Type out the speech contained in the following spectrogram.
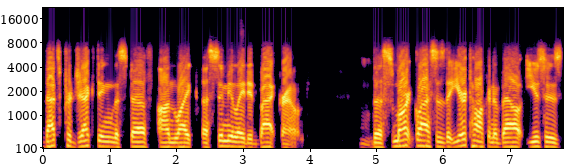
that's projecting the stuff on like a simulated background. The smart glasses that you're talking about uses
